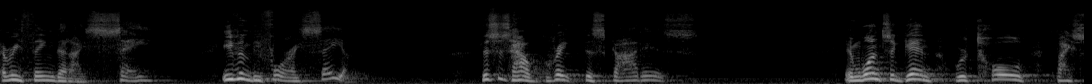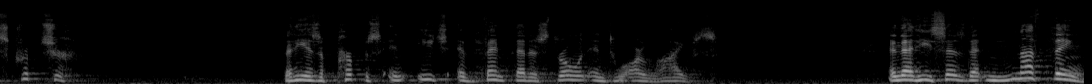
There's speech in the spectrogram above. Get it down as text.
everything that I say even before I say them. This is how great this God is. And once again, we're told by Scripture that He has a purpose in each event that is thrown into our lives. And that He says that nothing,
